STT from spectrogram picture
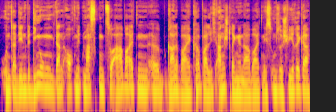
unter den Bedingungen dann auch mit Masken zu arbeiten, äh, gerade bei körperlich anstrengenden Arbeiten, ist umso schwieriger.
